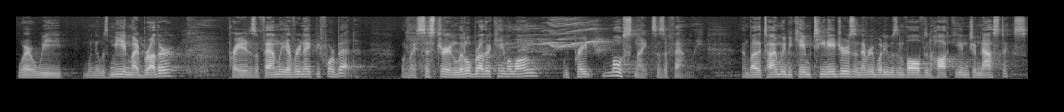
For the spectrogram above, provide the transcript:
where we, when it was me and my brother, prayed as a family every night before bed. When my sister and little brother came along, we prayed most nights as a family. And by the time we became teenagers and everybody was involved in hockey and gymnastics,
